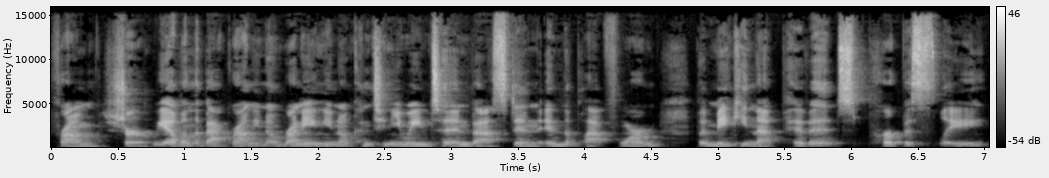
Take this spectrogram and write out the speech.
from sure we have on the background you know running you know continuing to invest in in the platform but making that pivot purposely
